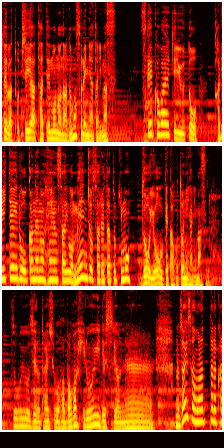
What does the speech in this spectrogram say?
例えば土地や建物などもそれにあたります。付け加えて言うと借りているお金の返済を免除された時も贈与を受けたことになります。贈与税の対象は幅が広いですよね。あの財産をもらったら必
